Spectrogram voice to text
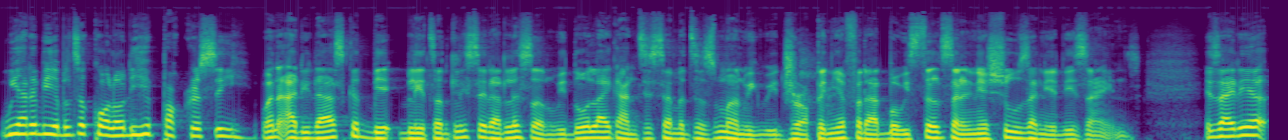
We had to be able to call out the hypocrisy when Adidas could blatantly say that, listen, we don't like anti Semitism and we, we dropping you for that, but we still selling your shoes and your designs. His idea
